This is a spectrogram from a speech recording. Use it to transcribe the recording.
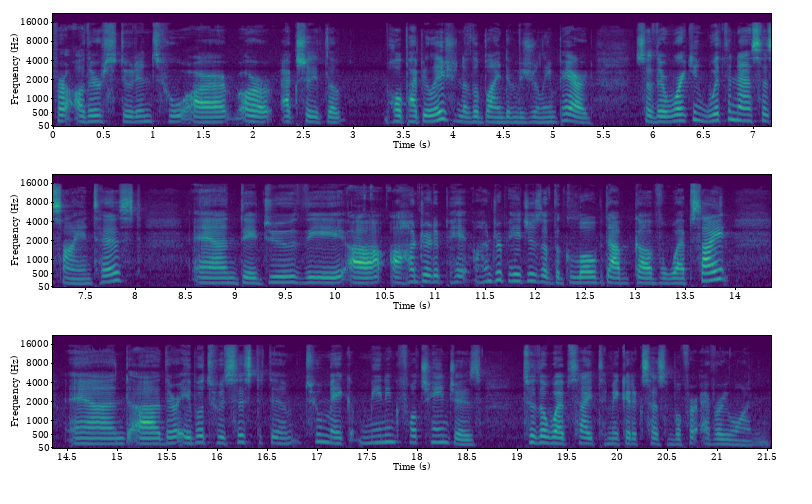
for other students who are, or actually the whole population of the blind and visually impaired. So they're working with the NASA scientist and they do the uh, 100, pa 100 pages of the globe.gov website and uh, they're able to assist them to make meaningful changes to the website to make it accessible for everyone.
